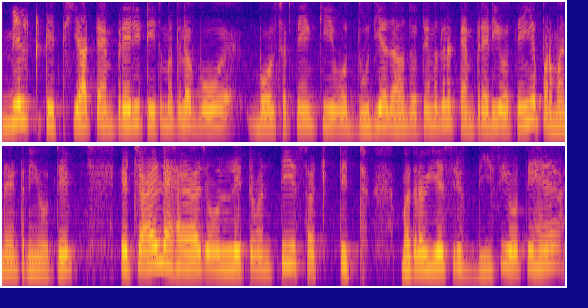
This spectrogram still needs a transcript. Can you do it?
milk teeth या टेम्परेरी टीथ मतलब वो बोल सकते हैं कि वो दूधिया दांत होते हैं मतलब टेम्परेरी होते हैं ये परमानेंट नहीं होते। A child has only twenty such teeth मतलब ये सिर्फ़ बीस ही होते हैं।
